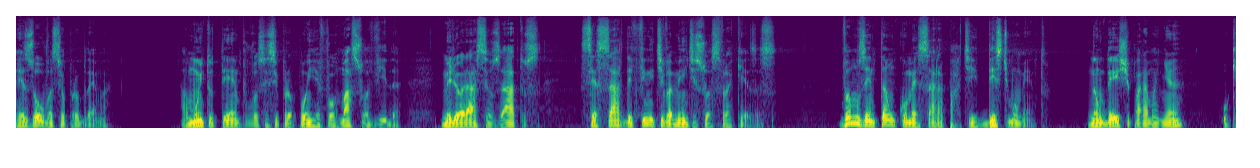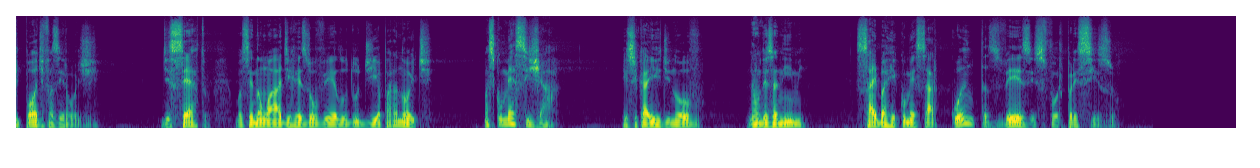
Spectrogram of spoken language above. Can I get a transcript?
Resolva seu problema. Há muito tempo você se propõe reformar sua vida, melhorar seus atos, cessar definitivamente suas fraquezas. Vamos então começar a partir deste momento. Não deixe para amanhã o que pode fazer hoje. De certo, você não há de resolvê-lo do dia para a noite, mas comece já. E se cair de novo, não desanime. Saiba recomeçar quantas vezes for preciso.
